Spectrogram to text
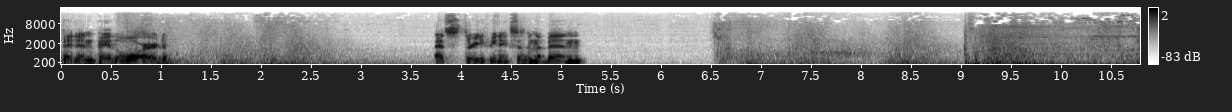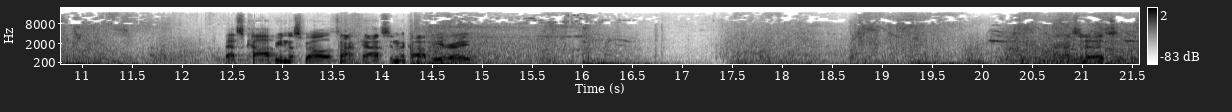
They didn't pay the ward. That's three phoenixes in the bin. That's copying the spell, it's not casting the copy, right? I guess it is.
